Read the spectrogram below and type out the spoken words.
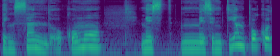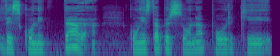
pensando cómo me, me sentía un poco desconectada con esta persona porque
